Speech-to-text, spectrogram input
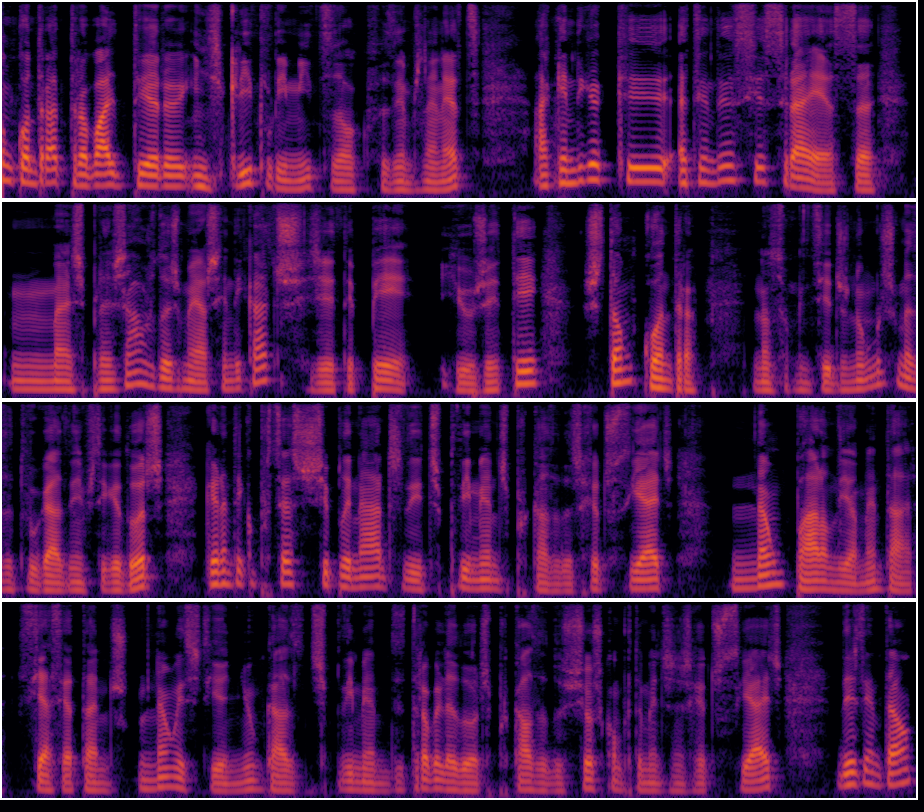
um contrato de trabalho ter inscrito limites ao que fazemos na net? Há quem diga que a tendência será essa, mas para já os dois maiores sindicatos, GTP e o GT, estão contra. Não são conhecidos números, mas advogados e investigadores garantem que processos disciplinares e despedimentos por causa das redes sociais não param de aumentar. Se há sete anos não existia nenhum caso de despedimento de trabalhadores por causa dos seus comportamentos nas redes sociais, desde então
